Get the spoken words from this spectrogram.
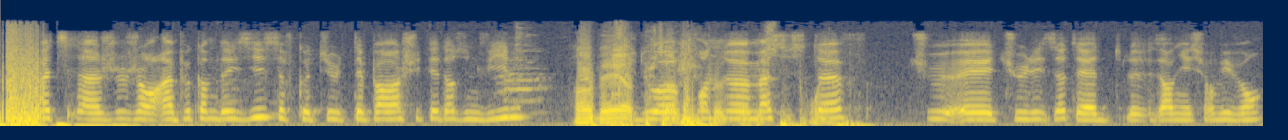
En fait, c'est un jeu genre un peu comme Daisy, sauf que tu t'es parachuté dans une ville. Oh merde, tu dois putain, prendre euh, masse stuff, tu et tu les autres et être le dernier survivant.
